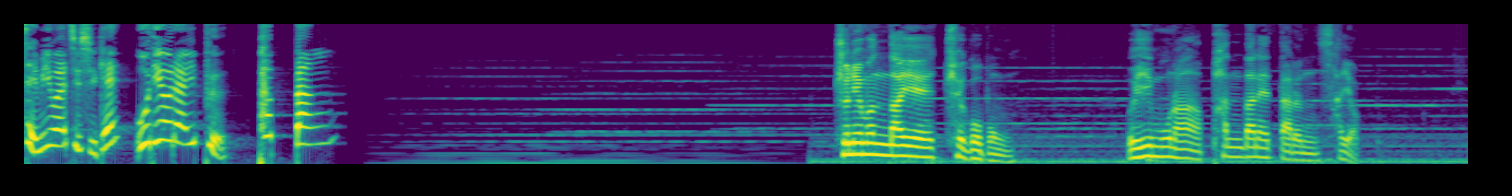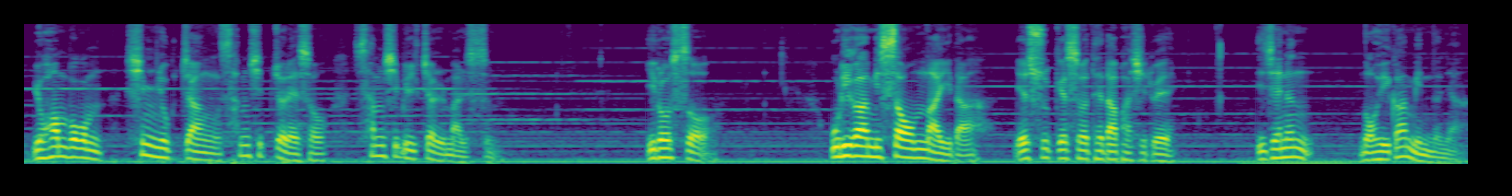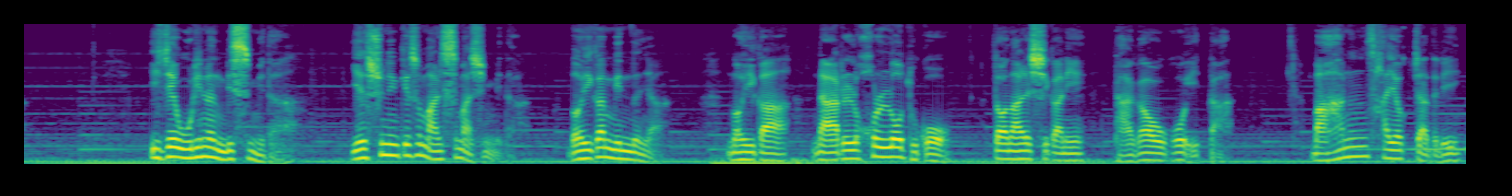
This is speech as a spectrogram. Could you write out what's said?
재미와 지식의 오디오 라이프 팟빵 주님은 나의 최고봉, 의무나 판단에 따른 사역. 요한복음 16장 30절에서 31절 말씀. 이로써 우리가 믿사옵나이다. 예수께서 대답하시되 이제는 너희가 믿느냐? 이제 우리는 믿습니다. 예수님께서 말씀하십니다. 너희가 믿느냐? 너희가 나를 홀로 두고 떠날 시간이 다가오고 있다. 많은 사역자들이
